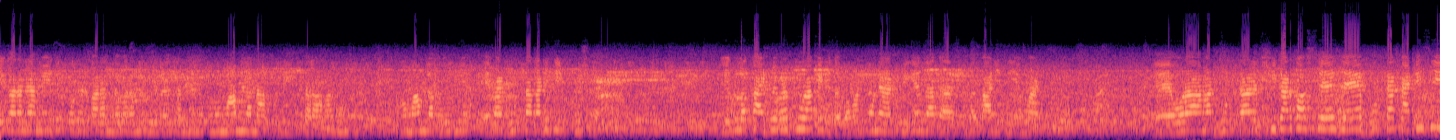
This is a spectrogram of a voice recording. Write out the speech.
এই কারণে আমি এই যে কোর্টের বারান্দা বারান্দা ঘুরে বেড়াচ্ছি আমি যেন কোনো মামলা না করি তারা আমার হুমকি। কোনো মামলা করি নিয়ে এবার ভুট্টা কাটিছি কাটি যেগুলো কাটবে এবার পুরা কেটে দেবো। আমার পনেরো আট বিঘে জায়গা আছে আমার বাড়ি দিয়ে মাঠ। দিয়ে ওরা আমার ভুট্টার স্বীকার করছে যে ভুট্টা কাটিছি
